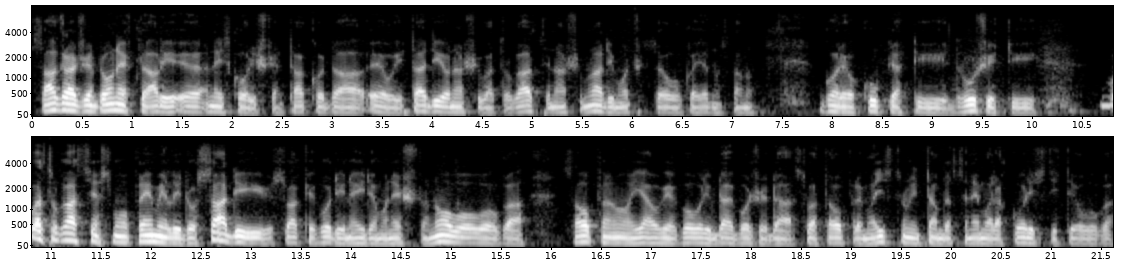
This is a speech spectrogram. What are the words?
sagrađen donekle, ali e, neiskorišten. Tako da, evo i taj dio naši vatrogasci, naši mladi moći se ovoga jednostavno gore okupljati, družiti. Vatrogasce smo opremili do sad i svake godine idemo nešto novo ovoga sa opremom. Ja uvijek govorim daj Bože da sva ta oprema istruni tam da se ne mora koristiti ovoga.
